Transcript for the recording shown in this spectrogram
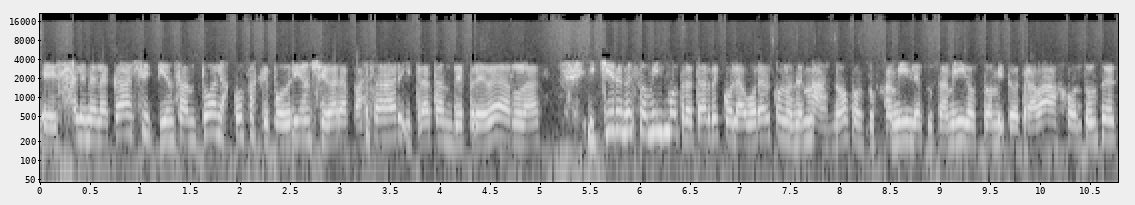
Eh, salen a la calle y piensan todas las cosas que podrían llegar a pasar y tratan de preverlas y quieren eso mismo tratar de colaborar con los demás, ¿no? Con sus familias, sus amigos, su ámbito de trabajo. Entonces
